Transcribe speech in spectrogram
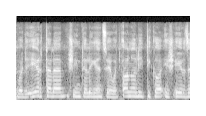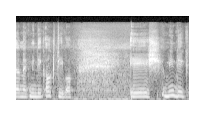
vagy értelem és intelligencia, vagy analitika és érzelmek mindig aktívak. És mindig,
